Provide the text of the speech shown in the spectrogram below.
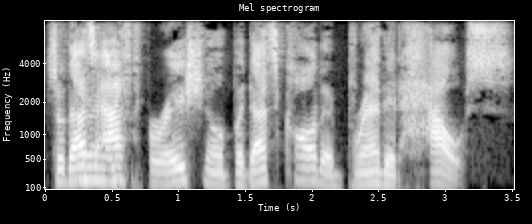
So that's Right. aspirational, but that's called a branded house.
